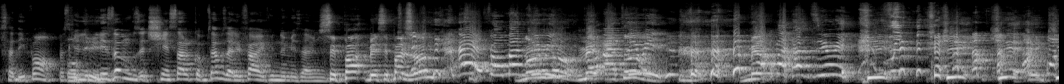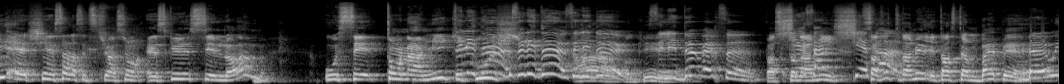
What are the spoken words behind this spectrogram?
Ça dépend. Parce que les, les hommes, vous êtes chien sale comme ça, vous allez le faire avec une de mes amies. C'est pas, mais c'est pas l'homme. Hey, format Non, non, non, mais attends. Mais oui! qui, qui, qui, est, qui est chien ça dans cette situation? Est-ce que c'est l'homme ou c'est ton ami qui C'est les deux, couche c'est les deux, c'est Ah, les deux. ok. C'est les deux personnes. Parce que ton sale, ami, ça veut dire que sale. ton ami est en stand-by, puis elle- Ben oui,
